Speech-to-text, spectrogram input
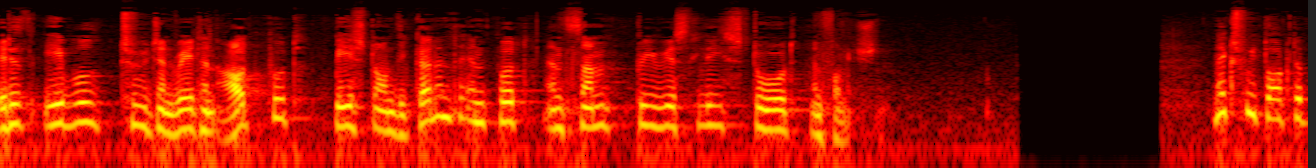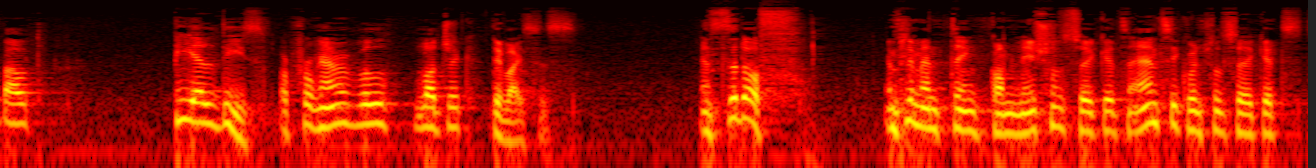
It is able to generate an output based on the current input and some previously stored information. Next we talked about PLDs, or Programmable Logic Devices. Instead of implementing combinational circuits and sequential circuits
